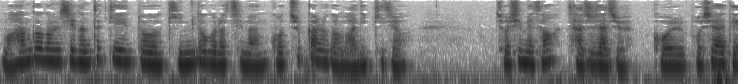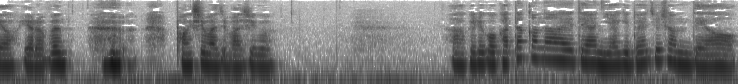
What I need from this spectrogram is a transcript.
뭐 한국 음식은 특히 또 김도 그렇지만 고춧가루가 많이 끼죠. 조심해서 자주자주 거울 보셔야 돼요, 여러분. 방심하지 마시고. 아, 그리고 가타카나에 대한 이야기도 해주셨는데요.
